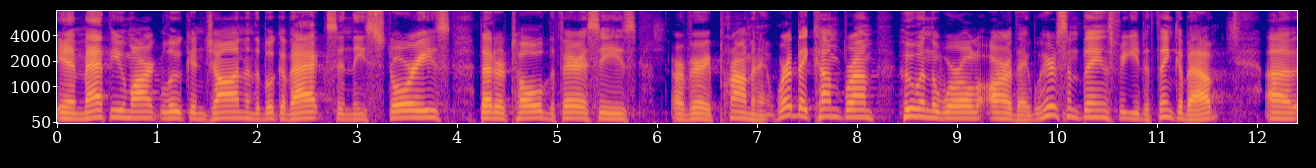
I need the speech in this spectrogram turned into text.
in Matthew, Mark, Luke, and John in the book of Acts. In these stories that are told, the Pharisees are very prominent. Where'd they come from? Who in the world are they? Well, here's some things for you to think about. Uh,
